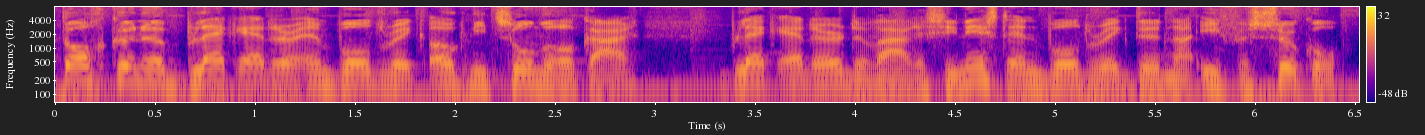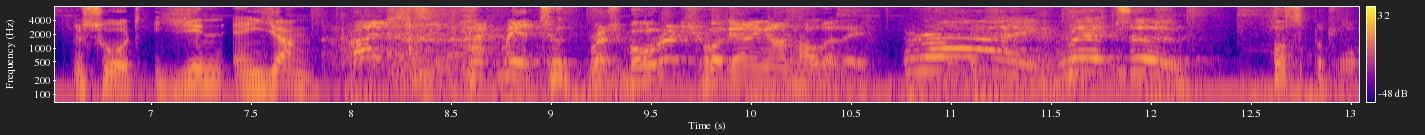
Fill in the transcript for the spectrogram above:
Toch kunnen Blackadder en Baldrick ook niet zonder elkaar. Blackadder, de ware cynist, en Baldrick, de naïeve sukkel. Een soort yin en yang. Right, pack me a toothbrush, Baldrick. We're going on holiday. Hooray! Where to? Hospital.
